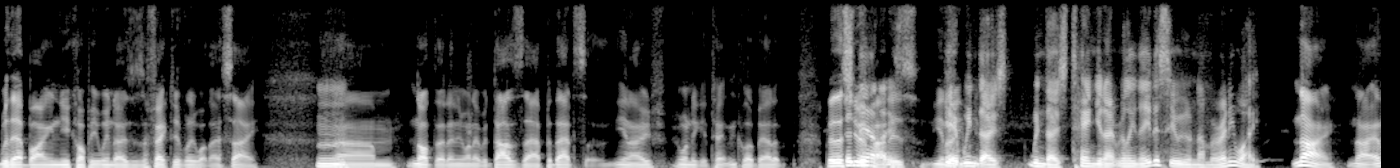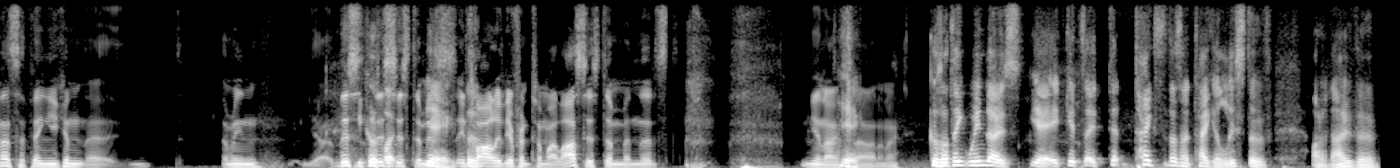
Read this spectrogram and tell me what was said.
without buying a new copy of Windows. Is effectively what they say. Mm. Um, not that anyone ever does that, but that's you know, if you want to get technical about it. But the But stupid part is, you know, yeah, Windows Windows 10, you don't really need a serial number anyway. No, no, and that's the thing. You can, uh, I mean, yeah, this Because, this like, system yeah, is the- entirely different to my last system, and it's, you know, Yeah. so I don't know. Because I think Windows, yeah, it gets it t- takes doesn't it take a list of I don't know the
